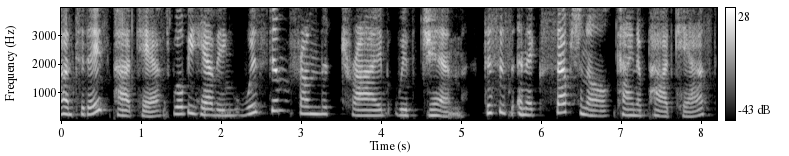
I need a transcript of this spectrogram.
On today's podcast, we'll be having Wisdom from the Tribe with Jim. This is an exceptional kind of podcast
